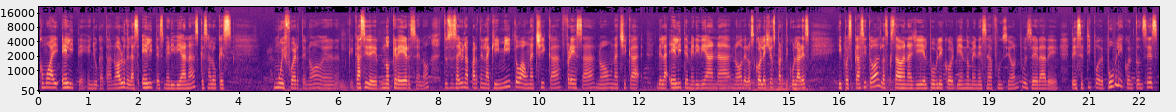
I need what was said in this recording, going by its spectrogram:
cómo hay élite en Yucatán, no hablo de las élites meridianas, que es algo que es muy fuerte, ¿no? casi de no creerse, ¿no? Entonces hay una parte en la que imito a una chica fresa, ¿no? Una chica de la élite meridiana, ¿no? De los colegios particulares y pues casi todas las que estaban allí, el público viéndome en esa función, pues era de, ese tipo de público. Entonces,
